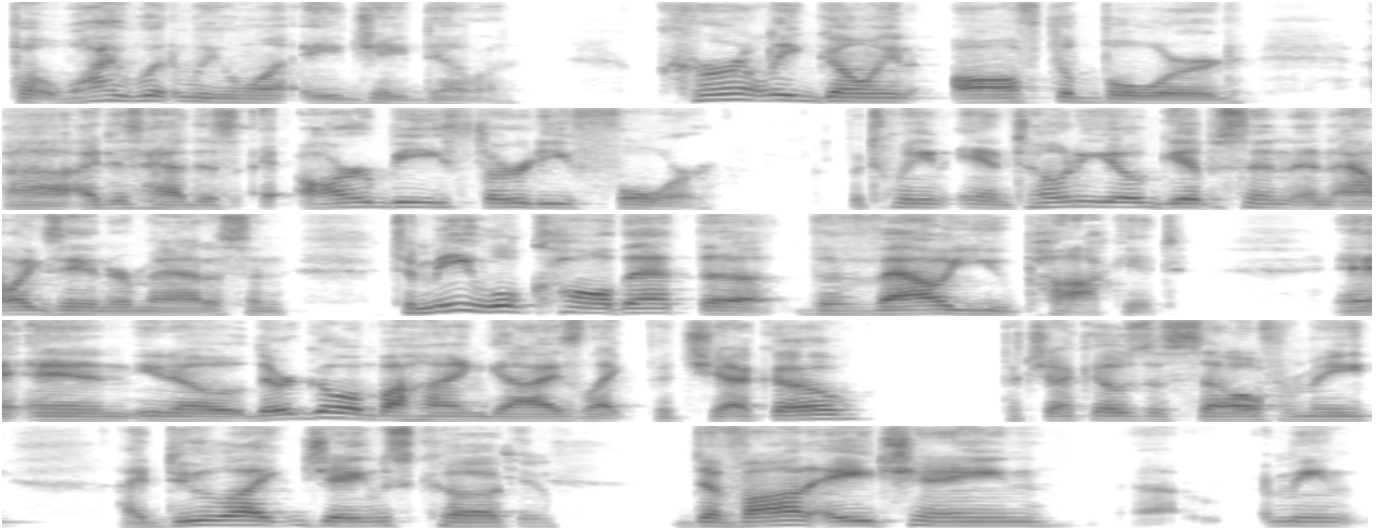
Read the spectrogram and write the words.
But why wouldn't we want AJ Dillon? Currently going off the board, uh, I just had this RB thirty four between Antonio Gibson and Alexander Mattison. To me, we'll call that the the value pocket. And, and you know they're going behind guys like Pacheco. Pacheco's a sell for me. I do like James Cook. De'Von Achane. Uh, I mean,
